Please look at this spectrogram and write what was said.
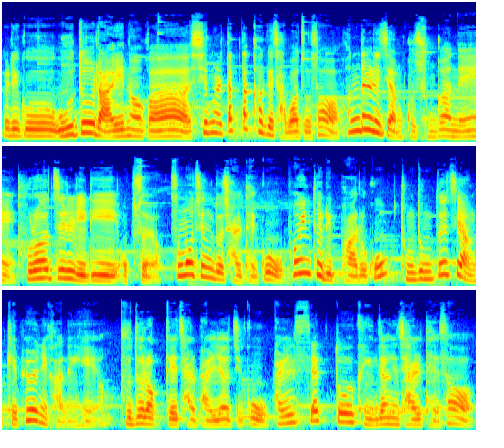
그리고 wood liner가 심을 딱딱하게 잡아줘서 흔들리지 않고 중간에 부러질 일이 없어요. smudging도 잘 되고 포인트 lip 바르고 둥둥 뜨지 않게 표현이 가능해요. 부드럽게 잘 발려지고 발색도 굉장히 잘 돼서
